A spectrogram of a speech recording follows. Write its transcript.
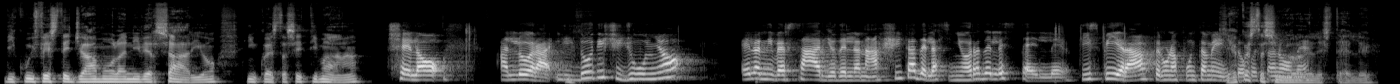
di cui festeggiamo l'anniversario in questa settimana? Ce l'ho. Allora, il 12 giugno è l'anniversario della nascita della Signora delle Stelle. Ti ispira per un appuntamento Chi è questa signora nome? delle stelle?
